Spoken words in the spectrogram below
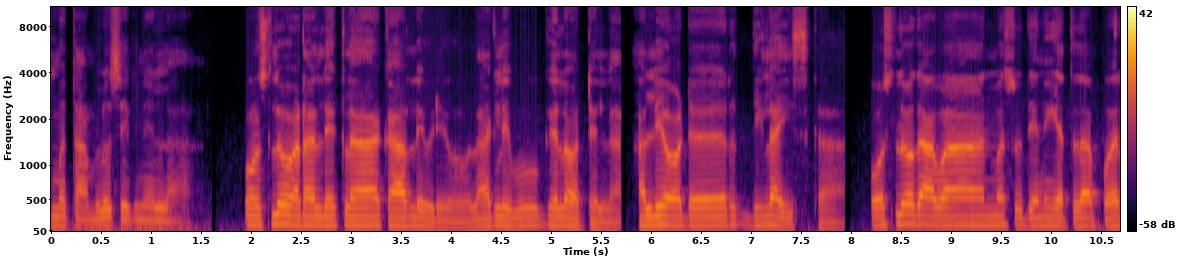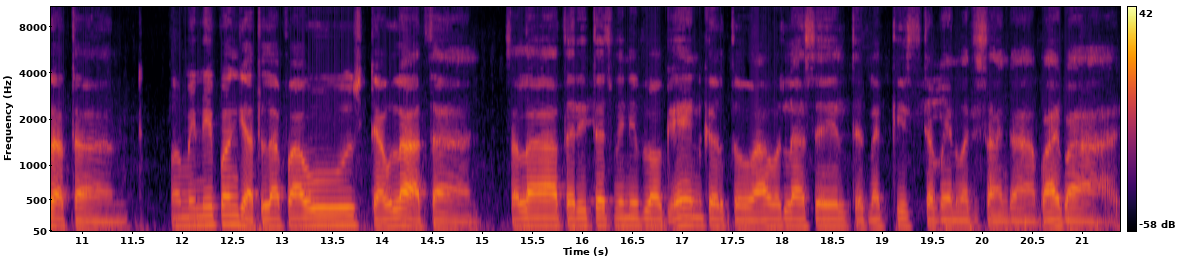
मग थांबलो सिग्नेलला पोहोचलो वडा लेकला कारले व्हिडिओ लागले बुक गेलो हॉटेलला आली ऑर्डर दिला इसका. पोहोचलो गावान मग सुदेने घेतला पर हातान मम्मीने पण घेतला पाऊस ठेवला हातान. चला तरीतच मिनी ब्लॉग एंड करतो. आवडला असेल तर नक्कीच कमेंटमध्ये सांगा. बाय बाय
